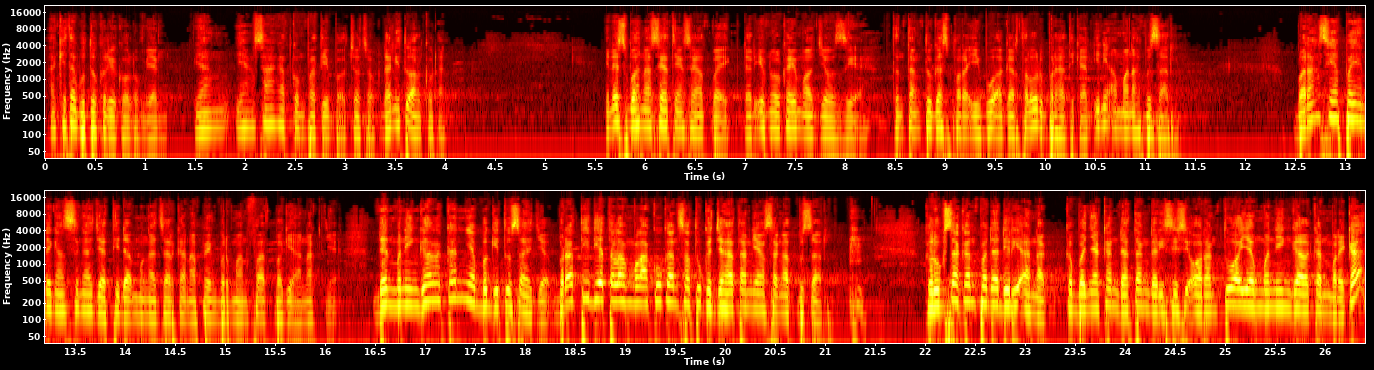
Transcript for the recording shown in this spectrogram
Ah, kita butuh kurikulum yang yang yang sangat kompatibel, cocok dan itu Al-Qur'an. Ini sebuah nasihat yang sangat baik dari Ibnul Qayyim Al-Jauziyah tentang tugas para ibu agar selalu diperhatikan. Ini amanah besar. Barang siapa yang dengan sengaja tidak mengajarkan apa yang bermanfaat bagi anaknya dan meninggalkannya begitu saja, berarti dia telah melakukan satu kejahatan yang sangat besar. Kerusakan pada diri anak kebanyakan datang dari sisi orang tua yang meninggalkan mereka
